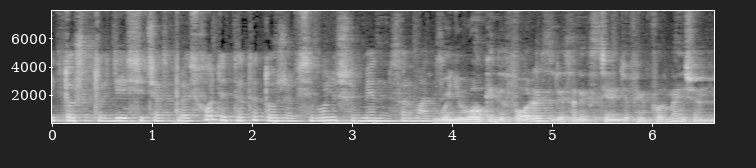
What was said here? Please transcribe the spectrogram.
И то, что здесь сейчас происходит, это тоже всего лишь обмен информацией. When you walk in the forest, there is an exchange of information.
